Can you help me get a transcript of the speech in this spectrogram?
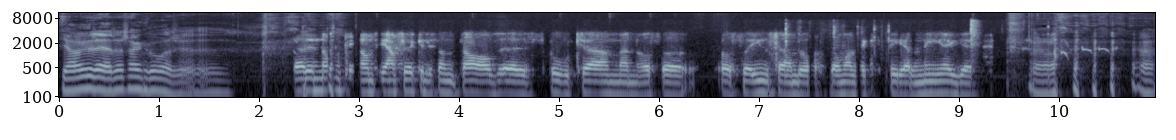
ja, hur är det den går? Det är någonting, någonting. Han försöker liksom ta av eh, skokrämen och så, och så inser han då att de har väckt fel neger. Ja. ja.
